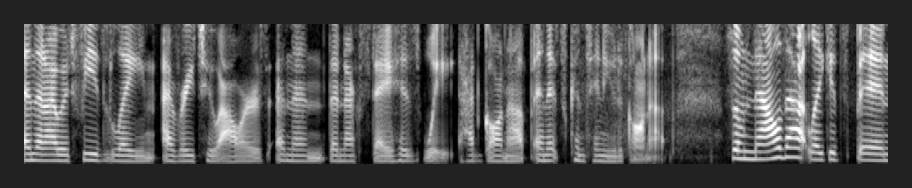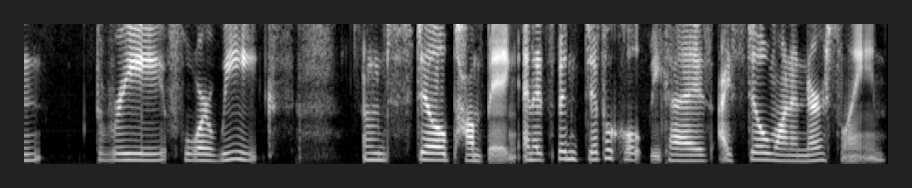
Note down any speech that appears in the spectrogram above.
And then I would feed Lane every two hours. And then the next day, his weight had gone up and it's continued to gone up. So now that like it's been three, four weeks, I'm still pumping. And it's been difficult because I still want to nurse Lane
